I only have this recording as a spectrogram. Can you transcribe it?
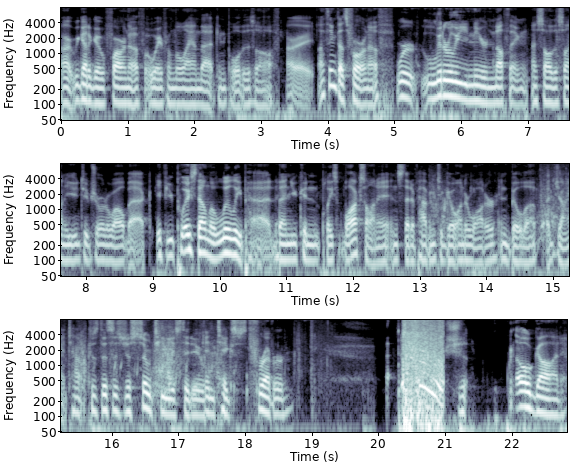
Alright, we gotta go far enough away from the land that can pull this this off. Alright, I think that's far enough. We're literally near nothing. I saw this on a YouTube short a while back. If you place down the lily pad, then you can place blocks on it instead of having to go underwater and build up a giant town. Because this is just so tedious to do and takes forever. Shit. Oh god.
